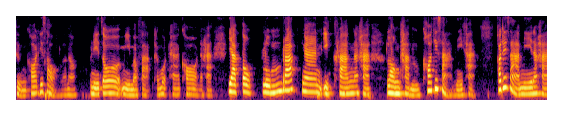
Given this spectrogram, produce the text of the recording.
ถึงข้อที่ 2 แล้วเนาะวันนี้โจมีมาฝากทั้งหมด 5 ข้อนะคะ อยากตกหลุมรักงานอีกครั้งนะคะ ลองทำข้อที่ 3 นี้ค่ะ ข้อที่ 3 นี้นะคะ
